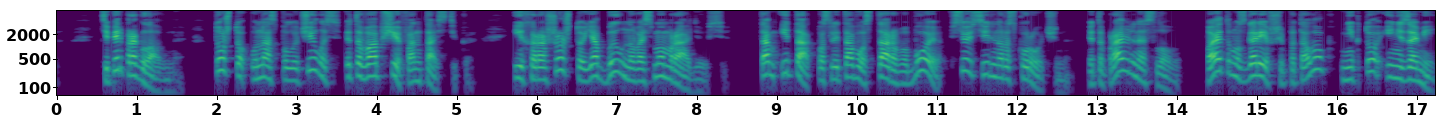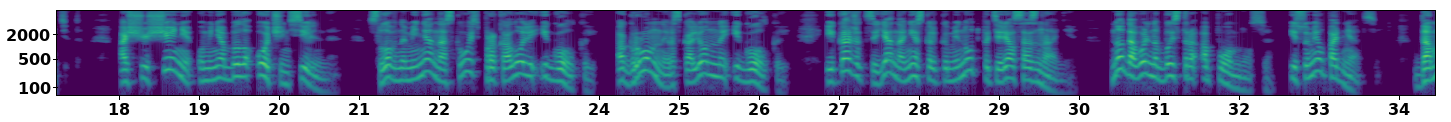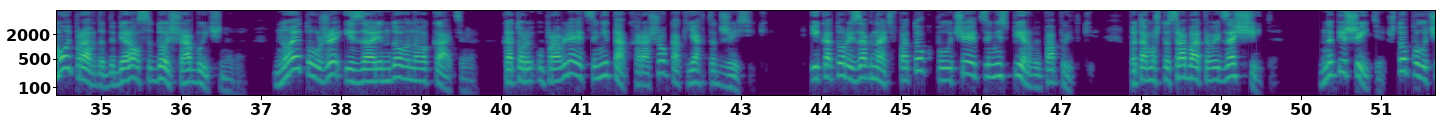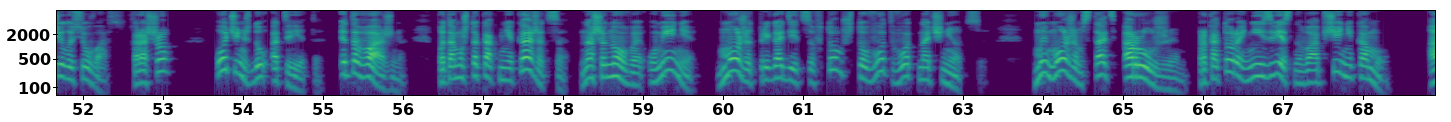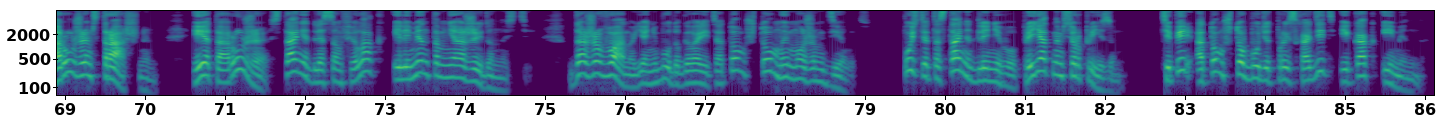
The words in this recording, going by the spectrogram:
Теперь про главное. То, что у нас получилось, это вообще фантастика. И хорошо, что я был на восьмом радиусе. Там и так после того старого боя все сильно раскурочено. Это правильное слово? Поэтому сгоревший потолок никто и не заметит. Ощущение у меня было очень сильное, словно меня насквозь прокололи иголкой, огромной раскаленной иголкой. И кажется, я на несколько минут потерял сознание, но довольно быстро опомнился и сумел подняться. Домой, правда, добирался дольше обычного, но это уже из-за арендованного катера, который управляется не так хорошо, как яхта Джессики и который загнать в поток получается не с первой попытки, потому что срабатывает защита. Напишите, что получилось у вас, хорошо? Очень жду ответа. Это важно, потому что, как мне кажется, наше новое умение может пригодиться в том, что вот-вот начнется. Мы можем стать оружием, про которое неизвестно вообще никому. Оружием страшным, и это оружие станет для Самфилак элементом неожиданности. Даже Вану я не буду говорить о том, что мы можем делать. Пусть это станет для него приятным сюрпризом. Теперь о том, что будет происходить и как именно.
